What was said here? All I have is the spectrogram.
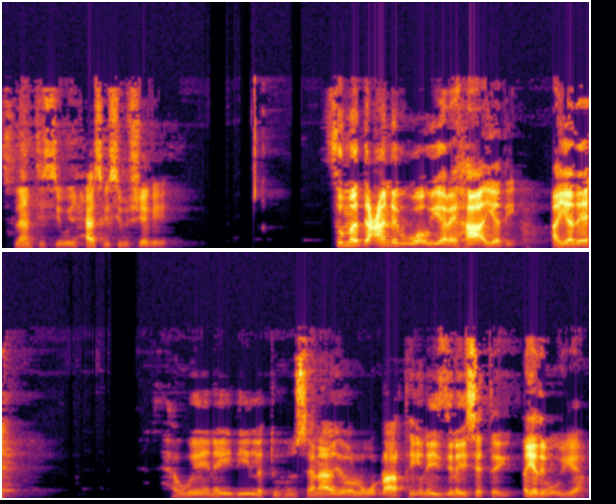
Islaantiisii wey xaaskiisii buu sheegaya uma dacaa nebigu waa u yeeray haa ayadii ayadee? Haweenaydii la tuhunsanaayo oo lagu dhaartay inay zinaysatay ayadiiba u yeeray.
